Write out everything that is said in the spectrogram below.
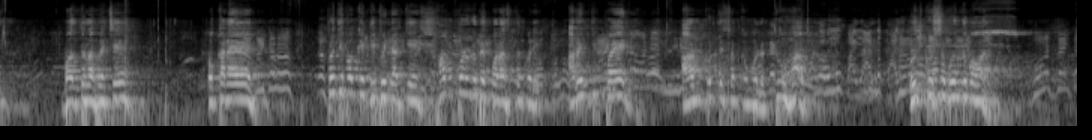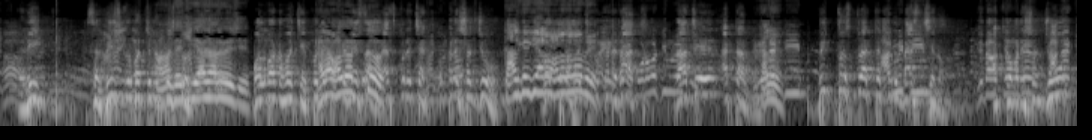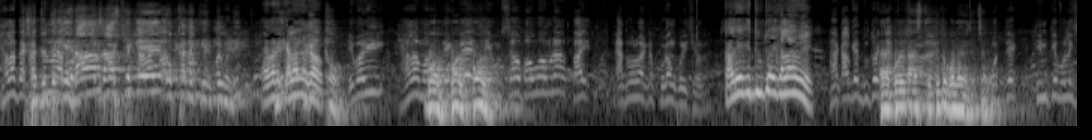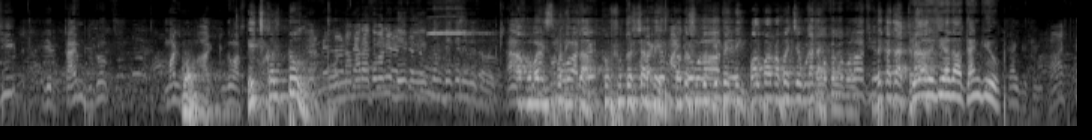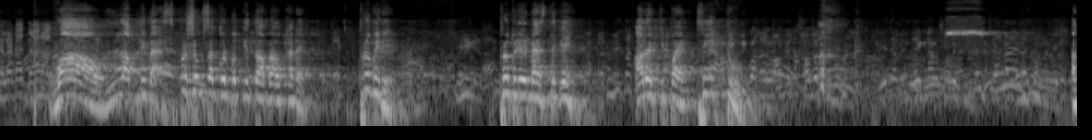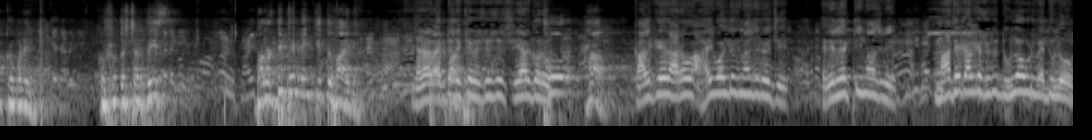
বল তোলা হয়েছে। ওখানে প্রতিপক্ষের ডিফেন্ডারকে সম্পূর্ণরূপে পরাস্ত করে আরেকটি পয়েন্ট আর্ন করতে সক্ষম হলো। টু হাফ উৎকর্ষ বন্ধু মহান রিক সার্ভিস করবার জন্য রয়েছে বল বাড়ানো হয়েছে। খেলা ভালো হচ্ছে ম্যাচ করেছেন। ওখানে সঞ্জু। কালকে কি আরও ভালো খেলা হবে? ওখানে রাজ। রাজের একটা বিধ্বস্ত একটা ম্যাচ ছিল। যেটা হচ্ছে আমাদের তাদের খেলা দেখার জন্য ওখানে এবারে খেলা দেখাও। রিকো। এবারই খেলা বল, মানুষ দেখবে। উৎসাহ পাবো আমরা তাই এত বড় একটা প্রোগ্রাম করেছি আমরা। কালকে কি দুটোই খেলা হবে? হ্যাঁ কালকে দুটো হ্যাঁ, বলটা আসতে দুটো বল হয়ে গেছে। প্রত্যেক টিমকে বলেছি যে টাইম দুটো মানে ডে- একদম ডেকে নেবে সবাই। হ্যাঁ। খুব সুন্দর সার্ভিস কত সুন্দর বলা বল বাড়ানো হয়েছে দেখা যাক থ্যাংক ইউ খেলাটা যার ওয়াও লাভলি ম্যাচ প্রশংসা করব কিন্তু আমরা ওখানে। প্রবীরের। প্রবীরের ম্যাচ থেকে আরও একটি পয়েন্ট থ্রি টু আক্রমণে খুব সুন্দর সার্ভিস ভালো ডিফেন্ডিং কিন্তু হয়নি। যারা লাইভটা দেখছে বেশি শেয়ার করো। হাফ কালকের আরও হাই ভোল্টেজ ম্যাচ রয়েছে। রেলের টিম আসবে। মাঠে কালকে শুধু ধুলো উঠবে ধুলো।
